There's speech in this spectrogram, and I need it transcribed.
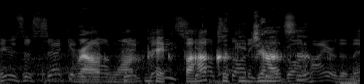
He was a second Round round one, pick. pick five, Cookie thought he could've Johnson. gone higher than that.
